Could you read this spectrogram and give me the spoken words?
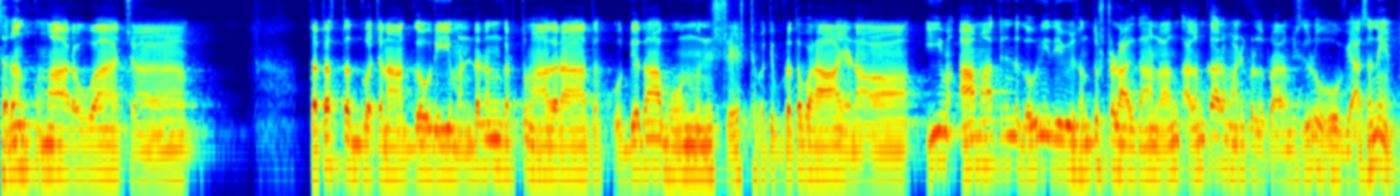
ಸನತ್ ಕುಮಾರ ಉವಾಚ. ತತಸ್ತದ್ವಚನಾತ್ ಗೌರಿ ಮಂಡನಂ ಕರ್ತು ಮಾದರಾತ್ ಉದ್ಯತಾ ಭೂನ್ಮುನಿಶ್ರೇಷ್ಠ ಪತಿವ್ರತಪರಾಯಣ ಈ ಆ ಮಾತಿನಿಂದ ಗೌರಿದೇವಿಯು ಸಂತುಷ್ಟಳಾಗಿ ತಾನು ಅಲಂಕ ಅಲಂಕಾರ ಮಾಡಿಕೊಳ್ಳಲು ಪ್ರಾರಂಭಿಸಿದಳು. ಓ ವ್ಯಾಸನೇ,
